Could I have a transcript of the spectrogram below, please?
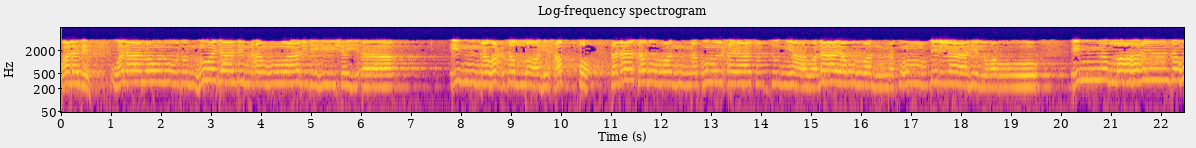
ولده ولا مولود هو جاز عن والده شيئا إن وعد الله حق فلا تغرنكم الحياة الدنيا ولا يغرنكم بالله الغرور إن الله عنده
